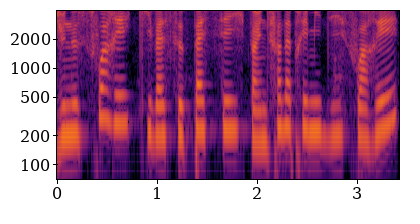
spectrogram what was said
d'une soirée qui va se passer, enfin une fin d'après-midi soirée,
